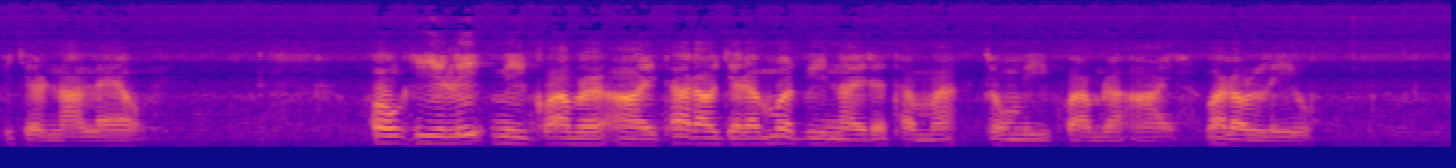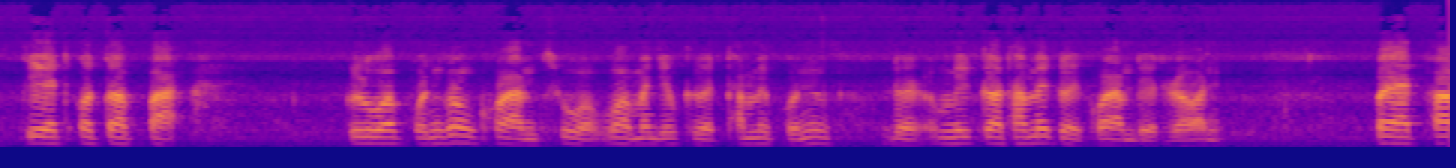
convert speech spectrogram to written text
พิจารณาแล้ว หกฮีริมีความละอาย ถ้าเราจะละเมิดวินัยและธรรมะ จงมีความละอายว่าเราเลว เจตอตปะ กลัวผลของความชั่วว่ามันจะเกิดทำให้ผลเดือดมีก็ทำให้เกิดความเดือดร้อนแปดพา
